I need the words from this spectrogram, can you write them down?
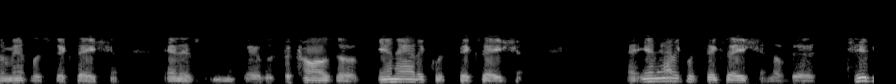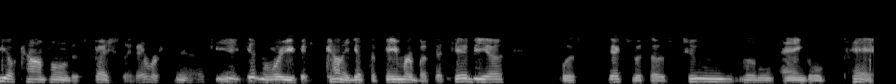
cementless fixation, and it was because of inadequate fixation. And inadequate fixation of the tibial component, especially. They were getting where you could kind of get the femur, but the tibia was fixed with those two little angled pegs.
